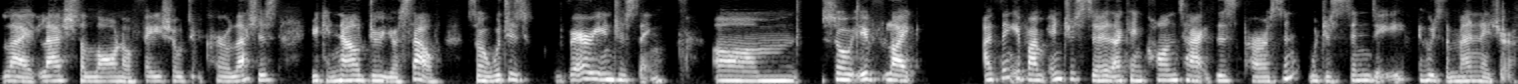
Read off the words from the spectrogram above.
like lash salon or facial to curl lashes you can now do yourself. So which is very interesting. Um so if like i think if i'm interested i can contact this person which is cindy who's the manager.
